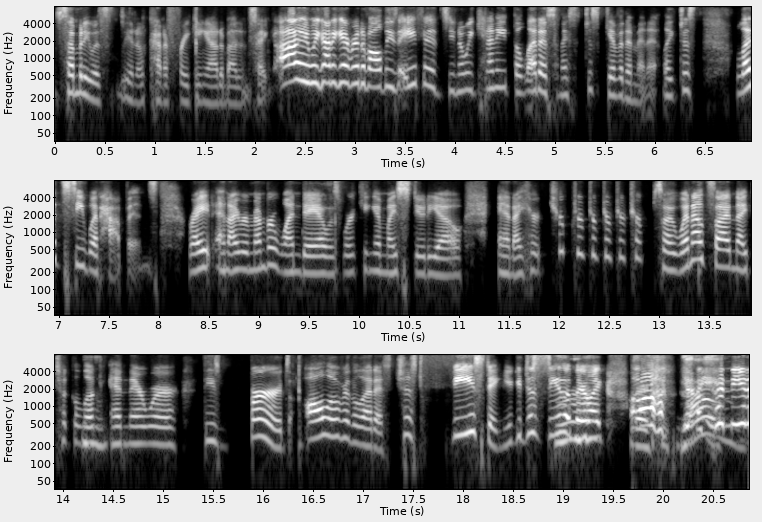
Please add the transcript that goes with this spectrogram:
somebody was you know kind of freaking out about it and saying "I we got to get rid of all these aphids you know we can't eat the lettuce and i said just give it a minute like just let's see what happens right and i remember one day i was working in my studio and i heard chirp chirp chirp chirp chirp, chirp. so i went outside and i took a look mm-hmm. and there were these birds all over the lettuce, just feasting. You could just see them. They're Mhm. like, oh, I yum, couldn't eat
